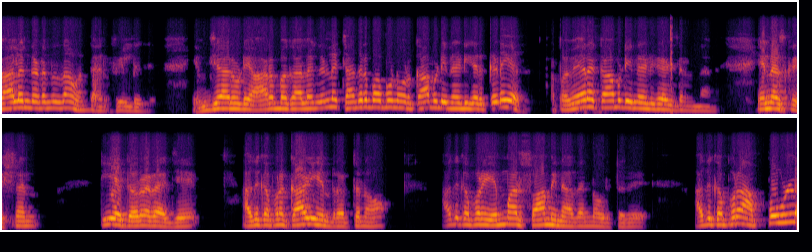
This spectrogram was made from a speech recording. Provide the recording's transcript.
காலம் கடந்து தான் வந்தார் ஃபீல்டுக்கு. எம்ஜிஆருடைய ஆரம்ப காலங்களில் சந்திரபாபுன்னு ஒரு காமெடி நடிகர் கிடையாது. அப்போ வேற காமெடி நடிகர்கள் இருந்தாங்க. N S Krishnan T A Durairaj அதுக்கப்புறம் காளியன் ரத்னம் அதுக்கப்புறம் எம் ஆர் சுவாமிநாதன் ஒருத்தர் அதுக்கப்புறம் அப்போ உள்ள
